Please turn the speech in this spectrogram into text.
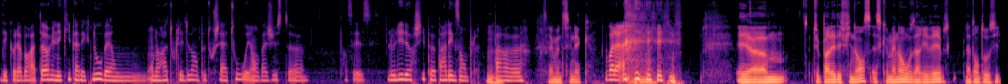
des collaborateurs, une équipe avec nous, ben on, on, aura toutes les deux un peu touché à tout et on va juste... Euh, c'est le leadership par l'exemple. Mhm. par Simon Sinek. Voilà. Mhm. et tu parlais des finances. Est-ce que maintenant vous arrivez, parce que là tantôt aussi,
